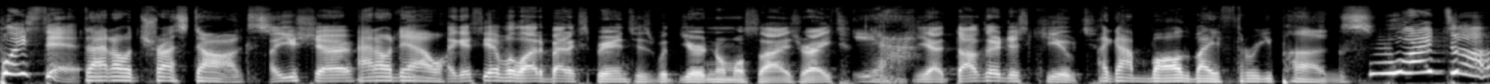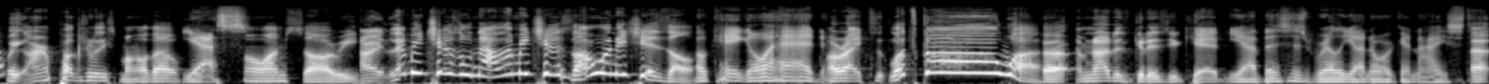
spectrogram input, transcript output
placed it. I don't trust dogs. Are you sure? I don't know. I guess you have a lot of bad experiences with your normal size, right? Yeah. Yeah, dogs are just cute. I got mauled by three pugs. What? Wait, aren't pugs really small though? Yes. Oh, I'm sorry. All right, let me chisel now. Let me chisel. I want to chisel. Okay, go ahead. All right, let's go. Uh, I'm not as good as you, kid. Yeah, this is really unorganized. Uh,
